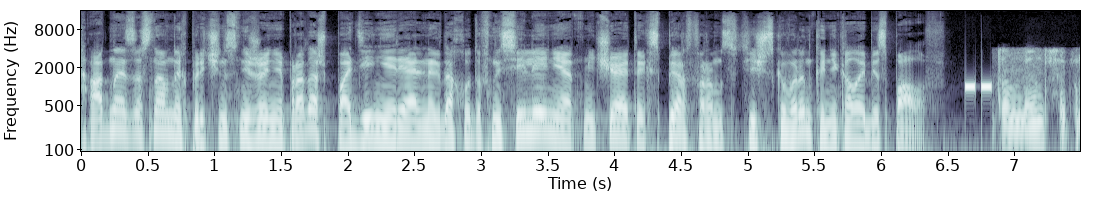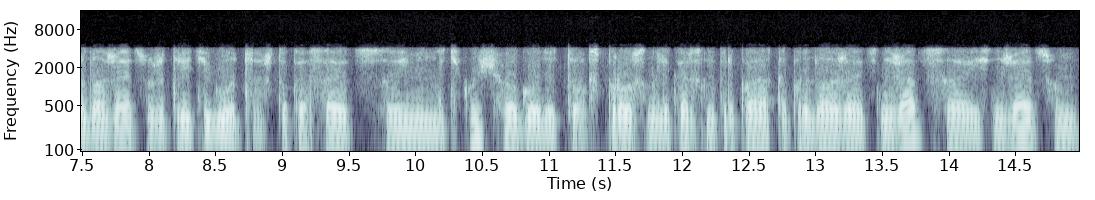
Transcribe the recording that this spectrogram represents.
Одна из основных причин снижения продаж – падение реальных доходов населения, отмечает эксперт фармацевтического рынка Николай Беспалов. Тенденция продолжается уже третий год. Что касается именно текущего года, то спрос на лекарственные препараты продолжает снижаться, и снижается он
